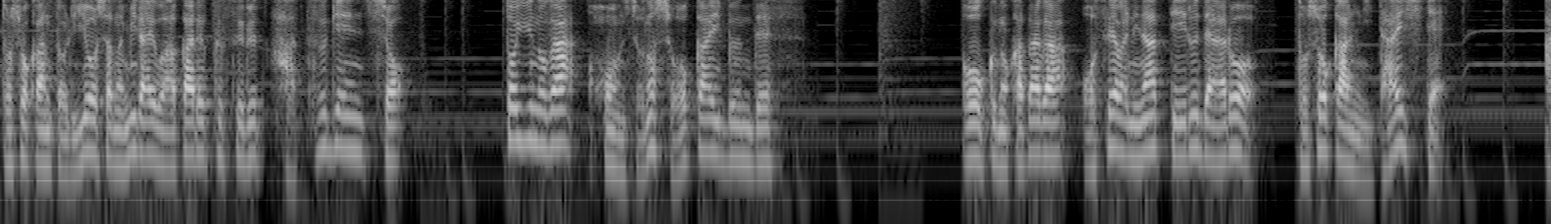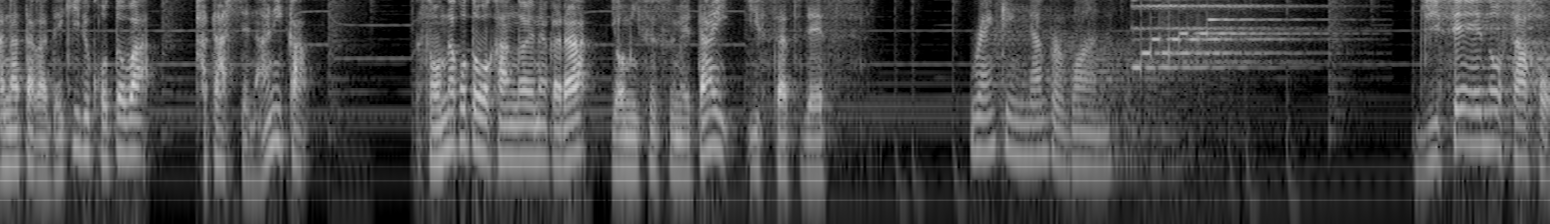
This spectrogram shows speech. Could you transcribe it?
図書館と利用者の未来を明るくする発言書。というのが本書の紹介文です。多くの方がお世話になっているであろう図書館に対してあなたができることは果たして何か。そんなことを考えながら読み進めたい一冊です.自制の作法。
